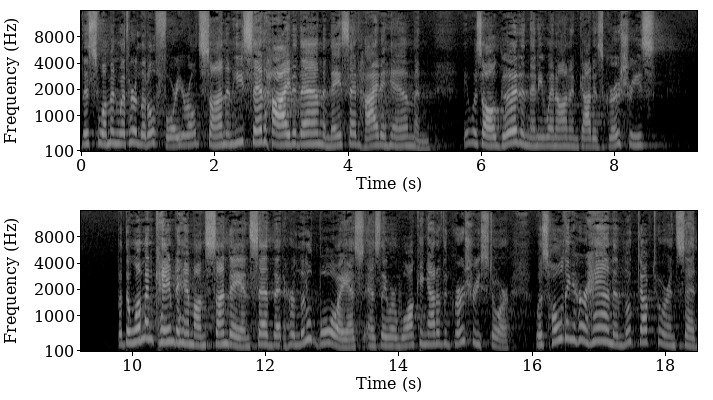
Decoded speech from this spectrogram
This woman with her little four year old son, and he said hi to them, and they said hi to him, and it was all good. And then he went on and got his groceries. But the woman came to him on Sunday and said that her little boy, as, as they were walking out of the grocery store, was holding her hand and looked up to her and said,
